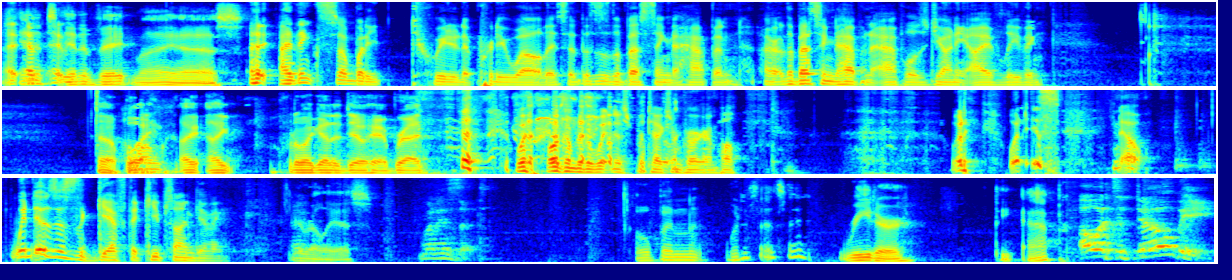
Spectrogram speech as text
I, I, Can't innovate my ass. I, I think somebody tweeted it pretty well. They said this is the best thing to happen, or the best thing to happen to Apple is Jony Ive leaving. Oh boy, Along- I, I what do I got to do here, Brad? Welcome to the Witness Protection Program, Paul. What what is you know, Windows is the gift that keeps on giving. It really is. What is it? Open. What does that say? Reader, the app. Oh, it's Adobe.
